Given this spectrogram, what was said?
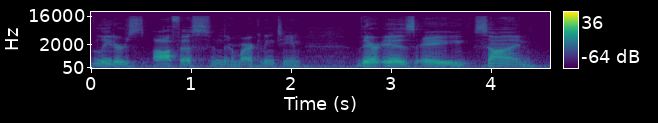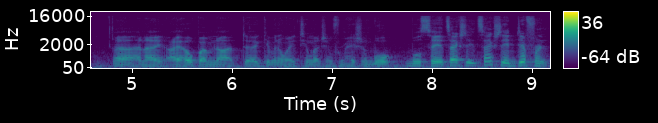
leaders' office in their marketing team, there is a sign uh, and I, I, hope I'm not uh, giving away too much information. We'll, we'll say it's actually it's actually a different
